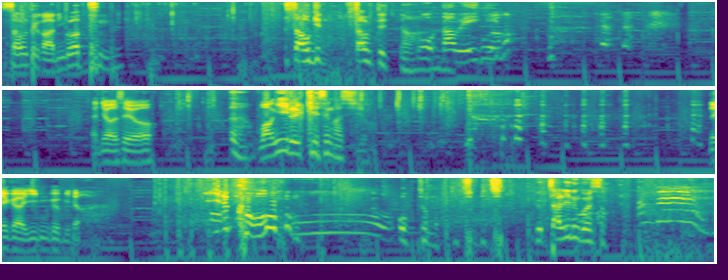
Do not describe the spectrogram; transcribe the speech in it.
싸울 때가 아닌 것 같은데. 싸우긴 싸울 때. 아. 오나왜 이기? 안녕하세요. 어, 왕위를 계승하시오. 내가 임금이다. 이렇고. 오. 오 잠만 미친 미친. 이거 잘리는 거였어. 안돼.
